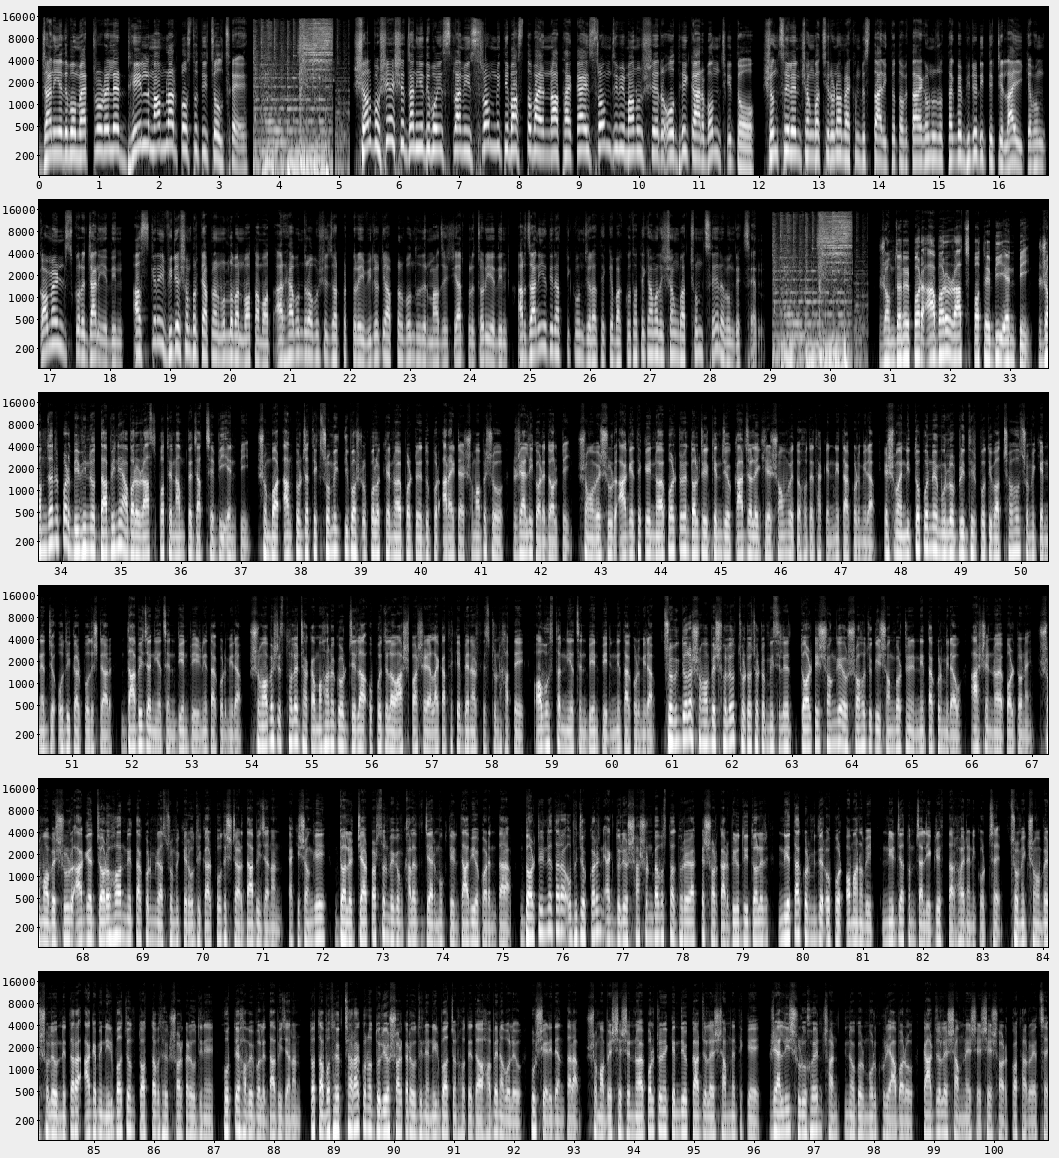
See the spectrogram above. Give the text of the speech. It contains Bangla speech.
জানিয়ে দেব মেট্রো রেলের ঢিল মামলার প্রস্তুতি চলছে। সর্বশেষ জানিয়ে দেব, ইসলামী শ্রম নীতি বাস্তবায়ন না থাকায় শ্রমজীবী মানুষের অধিকার বঞ্চিত। শুনছিলেন সংবাদ শিরোনাম, এখন বিস্তারিত। তবে তার আগে অনুরোধ থাকবে, ভিডিওটিতে একটি লাইক এবং কমেন্টস করে জানিয়ে দিন। আজকের এই ভিডিও সম্পর্কে আপনার মূল্যবান মতামত। আর হ্যাঁ বন্ধুরা, অবশ্যই ঝটপট করে এই ভিডিওটি আপনার বন্ধুদের মাঝে শেয়ার করে ছড়িয়ে দিন। আর জানিয়ে দিন আপনি কোন জেলা থেকে বা কোথা থেকে আমাদের সংবাদ শুনছেন এবং দেখছেন। রমজানের পর আবারও রাজপথে বিএনপি। রমজানের পর বিভিন্ন দাবি নিয়ে আবারও রাজপথে নামতে যাচ্ছে বিএনপি। সোমবার আন্তর্জাতিক শ্রমিক দিবস উপলক্ষে নয়াপল্টনে দুপুর আড়াইটায় সমাবেশ ও র্যালি করে দলটি। সমাবেশ শুরুর আগে থেকেই নয়াপল্টনে দলটির কেন্দ্রীয় কার্যালয় ঘিরে সমবেত হতে থাকেন নেতাকর্মীরা। এ সময় নিত্যপণ্যের মূল্য বৃদ্ধির প্রতিবাদ সহ শ্রমিকের ন্যায্য অধিকার প্রতিষ্ঠার দাবি জানিয়েছেন বিএনপির নেতাকর্মীরা। সমাবেশ স্থলে ঢাকা মহানগর জেলা উপজেলা ও আশপাশের এলাকা থেকে ব্যানার ফেস্টুন হাতে অবস্থান নিয়েছেন বিএনপির নেতাকর্মীরা। শ্রমিক দলের সমাবেশ হলেও ছোট ছোট মিছিলের দলটির সঙ্গে ও সহযোগী সংগঠনের নেতাকর্মীরাও আসেন নয়াপল্টনে। সমাবেশ শুরুর আগে জড়ো হওয়ার নেতাকর্মীরা শ্রমিকের অধিকার প্রতিষ্ঠার দাবি জানান। একই সঙ্গে দলের চেয়ারপারসন বেগম খালেদা জিয়ার মুক্তির দাবিও করেন তারা। দলটির নেতারা অভিযোগ করেন, একদলীয় শাসন ব্যবস্থা ধরে রাখতে সরকার বিরোধী দলের নেতাকর্মীদের ওপর অমানবিক নির্যাতন চালিয়ে গ্রেফতার হয়রানি করছে। শ্রমিক সমাবেশ হলেও নেতারা আগামী নির্বাচন তত্ত্বাবধায়ক সরকারের অধীনে হতে হবে বলে দাবি জানান। তত্ত্বাবধায়ক ছাড়া কোনো দলীয় সরকারের অধীনে নির্বাচন হতে দেওয়া হবে না বলেও হুঁশিয়ারি দেন তারা। সমাবেশ শেষে নয়াপল্টনে কেন্দ্রীয় কার্যালয়ের সামনে থেকে র্যালি শুরু হয়ে শান্তিনগর মোড় ঘুরে আবারও কার্যালয়ের সামনে এসে শেষ হওয়ার কথা রয়েছে।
